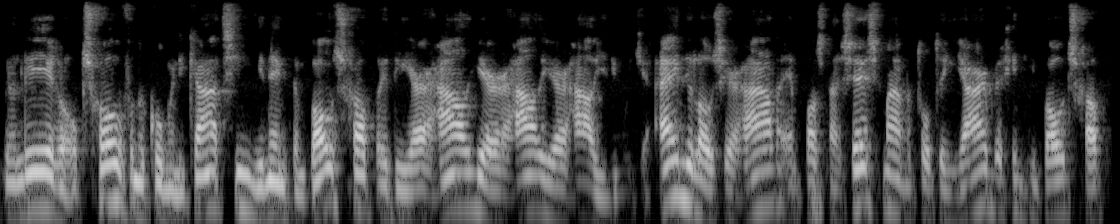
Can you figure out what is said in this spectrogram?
we leren op school van de communicatie, je neemt een boodschap en die herhaal je, herhaal je, herhaal je. Die moet je eindeloos herhalen en pas na zes maanden tot een jaar begint die boodschap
